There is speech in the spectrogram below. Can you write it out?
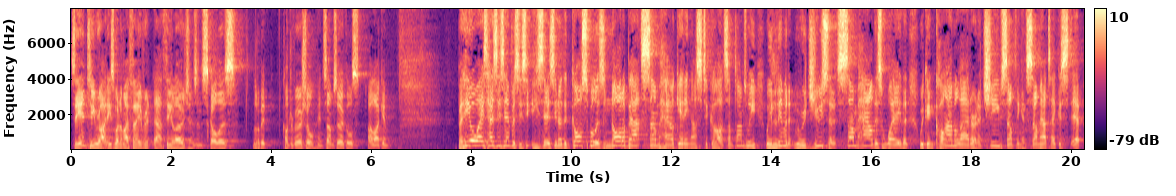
See, N.T. Wright, he's one of my favorite uh, theologians and scholars, a little bit controversial in some circles. I like him. But he always has this emphasis. He says, you know, the gospel is not about somehow getting us to God. Sometimes we, we limit it, we reduce it. It's somehow this way that we can climb a ladder and achieve something and somehow take a step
